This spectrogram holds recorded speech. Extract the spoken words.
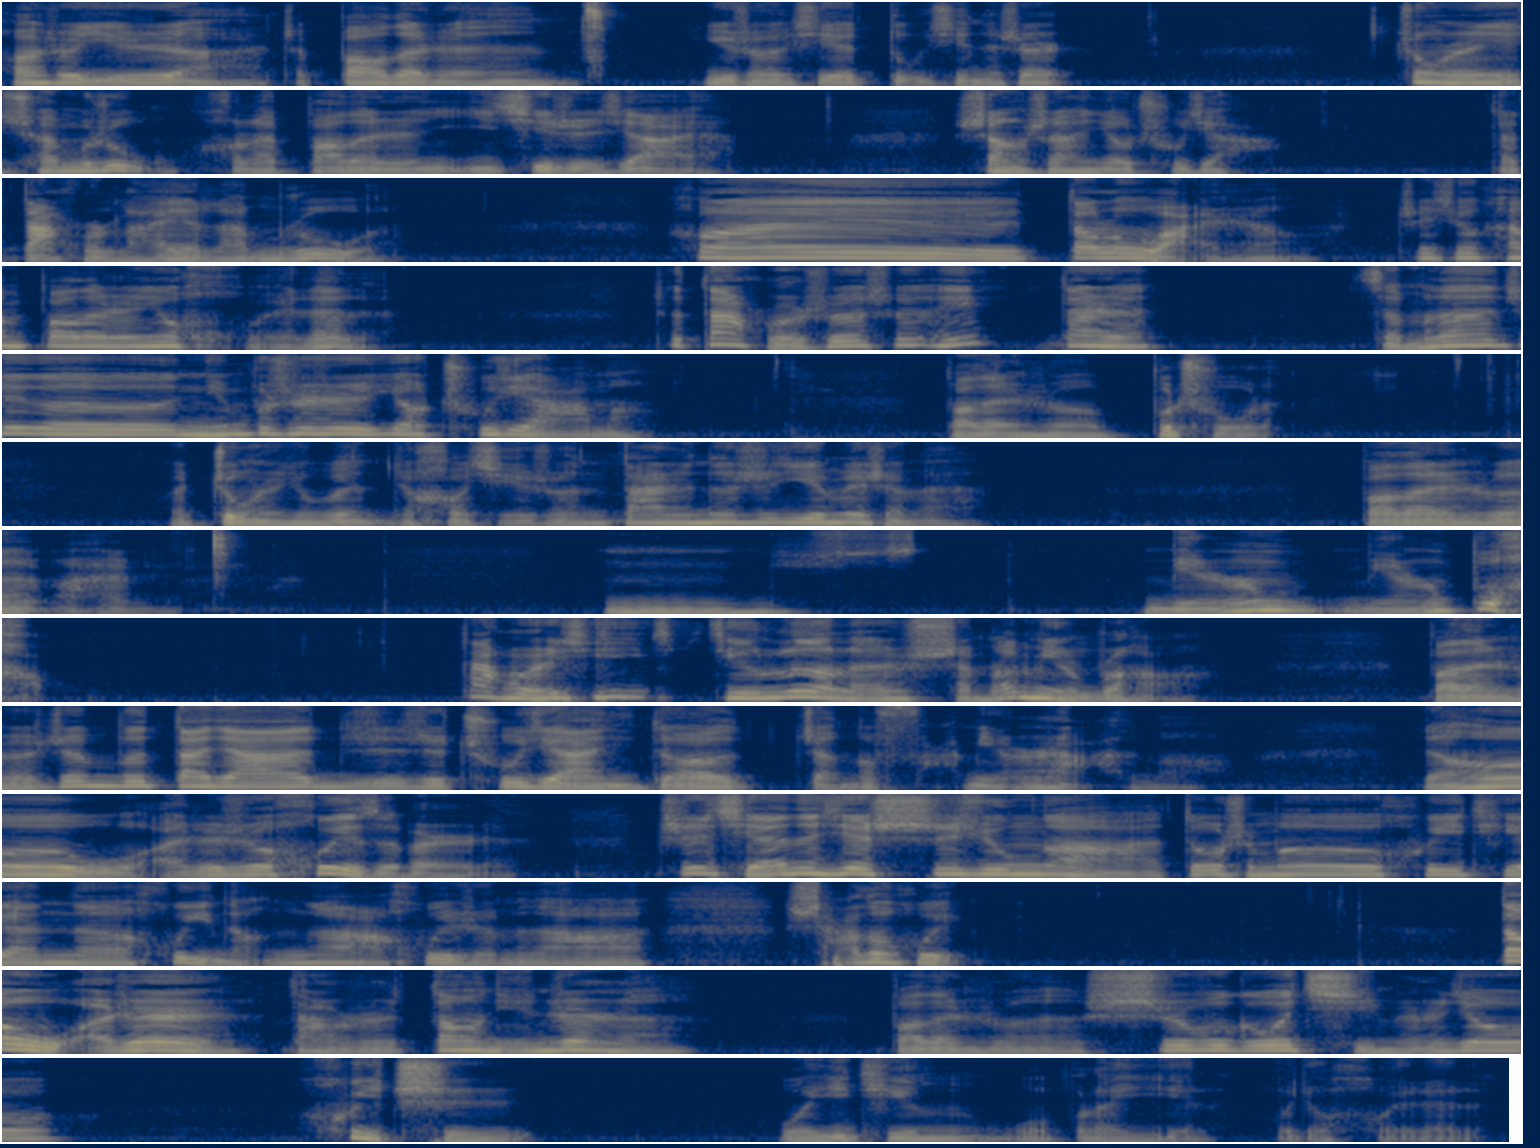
话说一日啊，这包大人遇着一些堵心的事儿，众人也劝不住。后来包大人一气之下呀，上山要出家，但大伙拦也拦不住啊。后来到了晚上，这就看包大人又回来了。这大伙说说，哎，大人怎么了？这个您不是要出家吗？包大人说不出了。众人就问，就好奇说，大人那是因为什么呀？包大人说：“啊，嗯，名名不好。”大伙儿一听乐了，什么名不好？包大人说：“这不大家这这出家，你都要整个法名啥的吗？然后我这是会字辈儿的，之前那些师兄啊，都什么会天呐、会能啊、会什么的啊，啥都会。到我这儿，大伙儿说到您这儿呢。”包大人说：“师傅给我起名叫会吃。”我一听，我不乐意了，我就回来了。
